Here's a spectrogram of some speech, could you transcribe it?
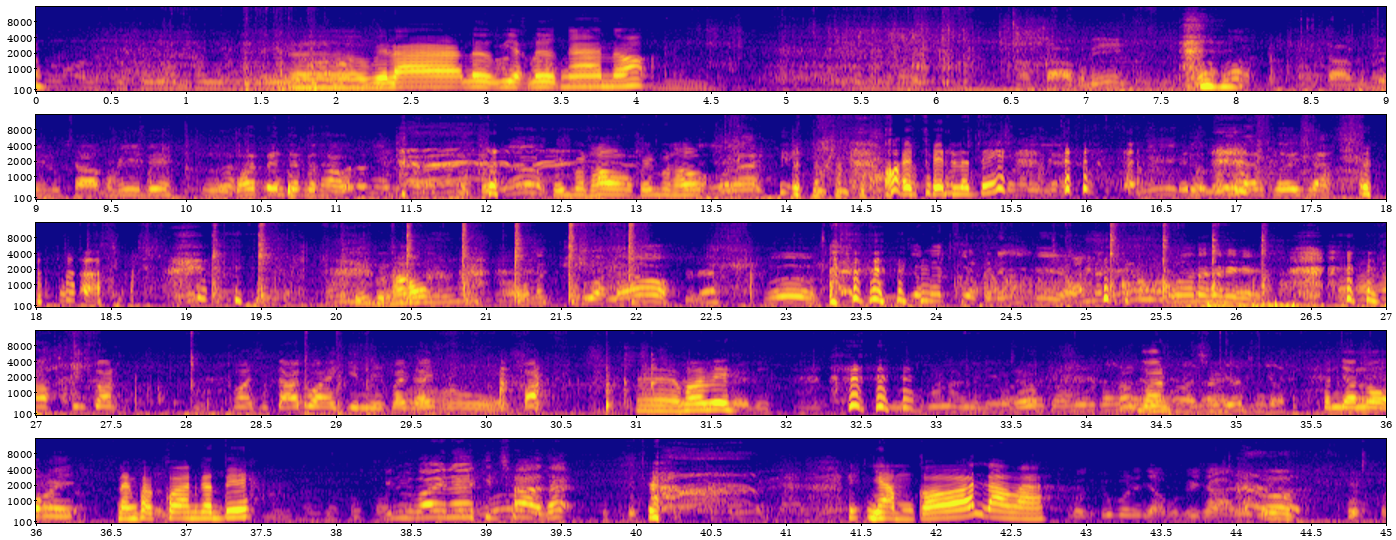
ทางลำทางอย่างเลยเออเวลาเลิกเวียกเลิกงานเนาะลูกสาวก็มีลูก สาวก็มีลูกสาวก็มีดิคอืมก็ให้เป็นแต่ปะเทาเป็นปลาเทาเป็นปลาเทาบ่ได้ค่อยเป็นละติเป็นลูกเร้านเคยซะเป็นปลาเทาอ๋อมันตรวจแล้วเออจะมาตรวจอะไรอีกเนี่ยโอ้ยเอาเอากินก่อนมาสิตายบ่ให้กินนี่ไปใช้บักเออพ่อมีไปนี่เอาก่อนสัญญาณบอกให้นั่งพักผ่อนกันติ กินไว้นะกินชาแท้ย่ำก่อนเราอะเบิ่งคือบ่ได้หยังบ่คือชาเออ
